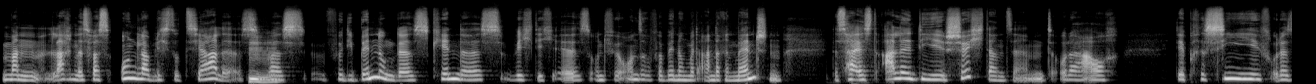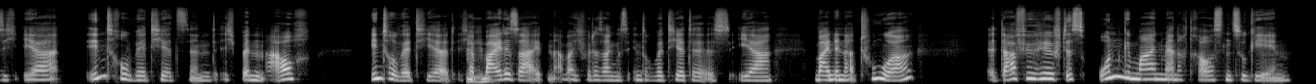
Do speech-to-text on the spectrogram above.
Man, Lachen ist was unglaublich Soziales, mhm. was für die Bindung des Kindes wichtig ist und für unsere Verbindung mit anderen Menschen. Das heißt, alle, die schüchtern sind oder auch depressiv oder sich eher introvertiert sind. Ich bin auch introvertiert. Ich mhm. habe beide Seiten, aber ich würde sagen, das Introvertierte ist eher meine Natur. Dafür hilft es ungemein mehr nach draußen zu gehen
